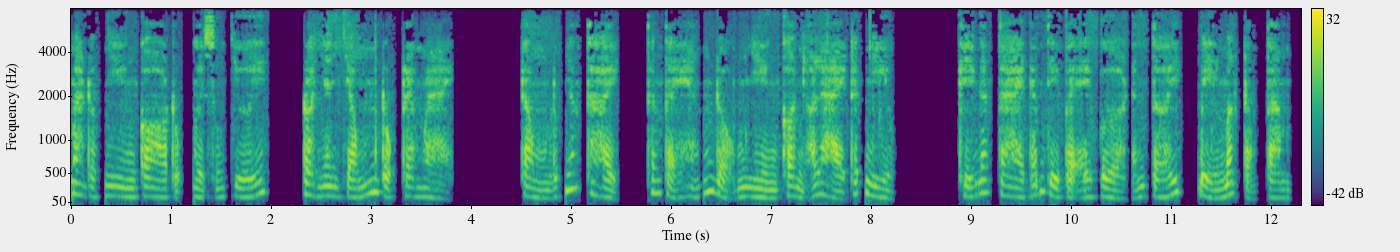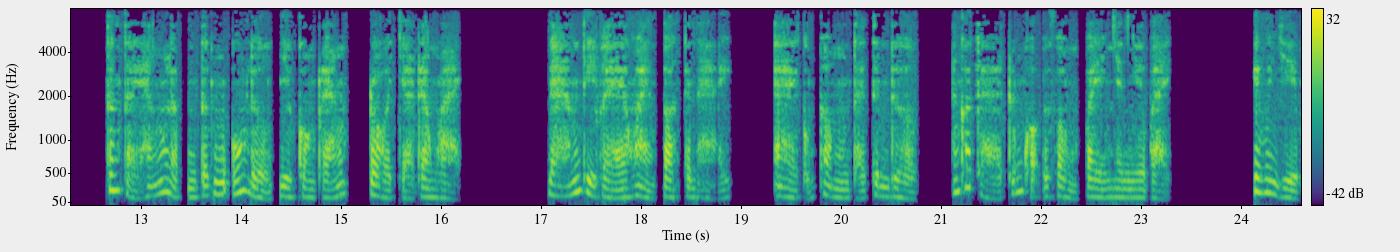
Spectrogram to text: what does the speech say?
mà đột nhiên co rụt người xuống dưới, rồi nhanh chóng rụt ra ngoài. Trong lúc nhất thời, thân thể hắn đột nhiên co nhỏ lại rất nhiều khiến ngắt tay đám thị vệ vừa đánh tới bị mất trọng tâm. Thân thể hắn lập tức uống lượng như con rắn rồi chạy ra ngoài. Đám thị vệ hoàn toàn kinh hãi, ai cũng không thể tin được hắn có thể trốn khỏi vòng vây nhanh như vậy. Khi Nguyên Diệp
